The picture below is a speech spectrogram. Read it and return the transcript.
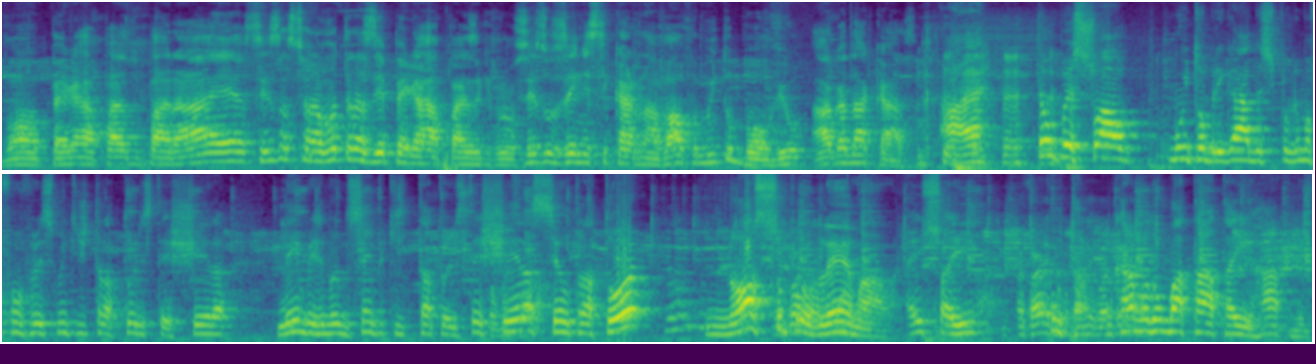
Bom, Pega Rapaz do Pará é sensacional. Vou trazer Pega Rapaz aqui pra vocês. Usei nesse carnaval, foi muito bom, viu? Água da casa. Ah, é? Então, pessoal, muito obrigado. Esse programa foi um oferecimento de Tratores Teixeira. Lembre-se lembrando sempre que Tratores Teixeira, seu trator, nosso problema. É isso aí. Puta, o cara mandou um batata aí, rápido.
